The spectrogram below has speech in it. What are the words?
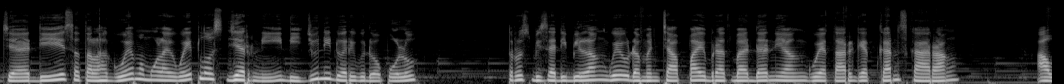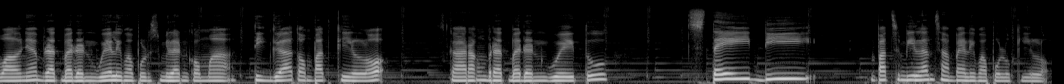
Jadi setelah gue memulai weight loss journey di Juni 2020, terus bisa dibilang gue udah mencapai berat badan yang gue targetkan sekarang, awalnya berat badan gue 59,3 atau 4 kilo. Sekarang berat badan gue itu stay di 49 sampai 50 kilo.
